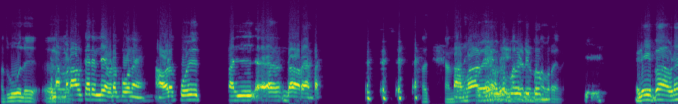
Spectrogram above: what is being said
അതുപോലെ നമ്മുടെ ആൾക്കാരല്ലേ അവിടെ പോകുന്നേ? അവിടെ പോയി നല്ല എന്താ പറയണ്ടേ എടേ ഇപ്പൊ അവിടെ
